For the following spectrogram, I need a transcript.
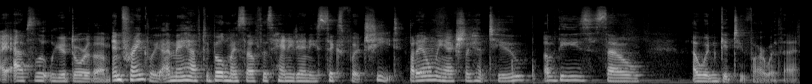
I absolutely adore them. And frankly, I may have to build myself this handy dandy six foot cheat, but I only actually have two of these, so I wouldn't get too far with it.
